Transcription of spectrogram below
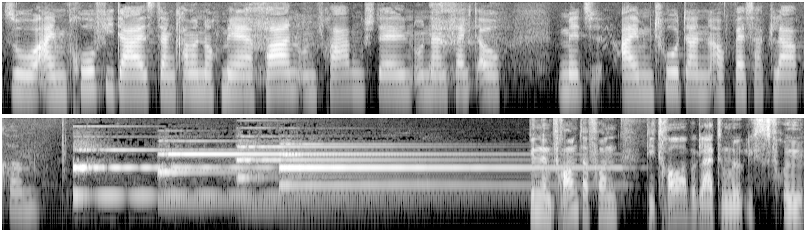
so ein Profi da ist, dann kann man noch mehr erfahren und Fragen stellen und dann vielleicht auch mit einem Tod dann auch besser klarkommen. Ich bin ein Freund davon, die Trauerbegleitung möglichst früh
